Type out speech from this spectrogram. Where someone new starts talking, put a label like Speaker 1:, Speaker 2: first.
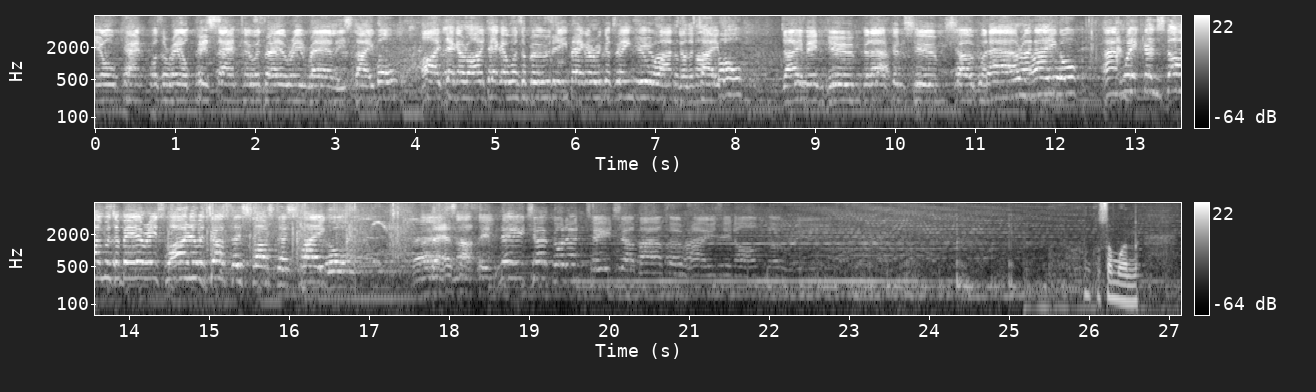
Speaker 1: Immanuel Kant was a real pissant who was very rarely stable. Heidegger, Heidegger was a boozy beggar who could drink you under the table. David Hume could outconsume Schopenhauer and Hegel. And Wittgenstein was a beery swine who was just as sloshed as Schlegel. There's nothing Nietzsche couldn't teach about the raising of the real.
Speaker 2: Someone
